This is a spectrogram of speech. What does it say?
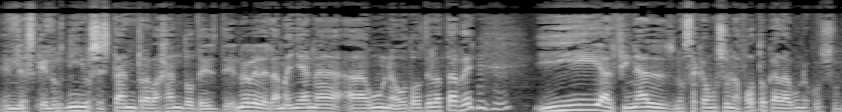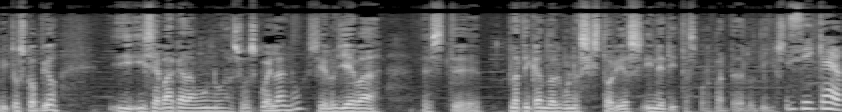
en las que los niños están trabajando desde 9 de la mañana a una o dos de la tarde y al final nos sacamos una foto cada uno con su microscopio y, y se va cada uno a su escuela, ¿no? Se lo lleva este, platicando algunas historias inéditas por parte de los niños. Sí, claro.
